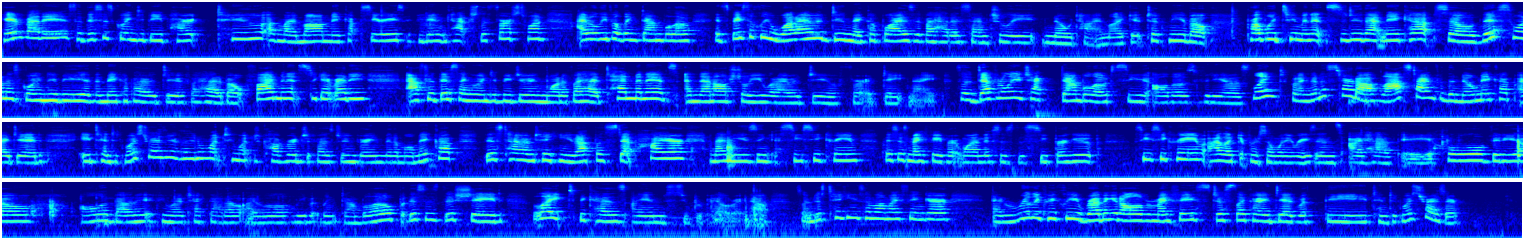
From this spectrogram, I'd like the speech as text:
Hey everybody! So this is going to be part two of my mom makeup series. If you didn't catch the first one, I will leave a link down below. It's basically what I would do makeup wise if I had essentially no time. Like it took me about probably two minutes to do that makeup. So this one is going to be the makeup I would do if I had about five minutes to get ready. After this I'm going to be doing one if I had 10 minutes and then I'll show you what I would do for a date night. So definitely check down below to see all those videos linked. But I'm going to start off last time for the no makeup, I did a tinted moisturizer because I didn't want too much coverage if I was doing very minimal makeup. This time I'm taking it up a step higher and I'm using a CC cream. This is my favorite one. This is the Supergoop CC cream. I like it for so many reasons. I have a whole video all about it. If you want to check that out, I will leave it linked down below. But this is the shade Light because I am super pale right now. So I'm just taking some on my finger and really quickly rubbing it all over my face just like I did with the tinted moisturizer.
